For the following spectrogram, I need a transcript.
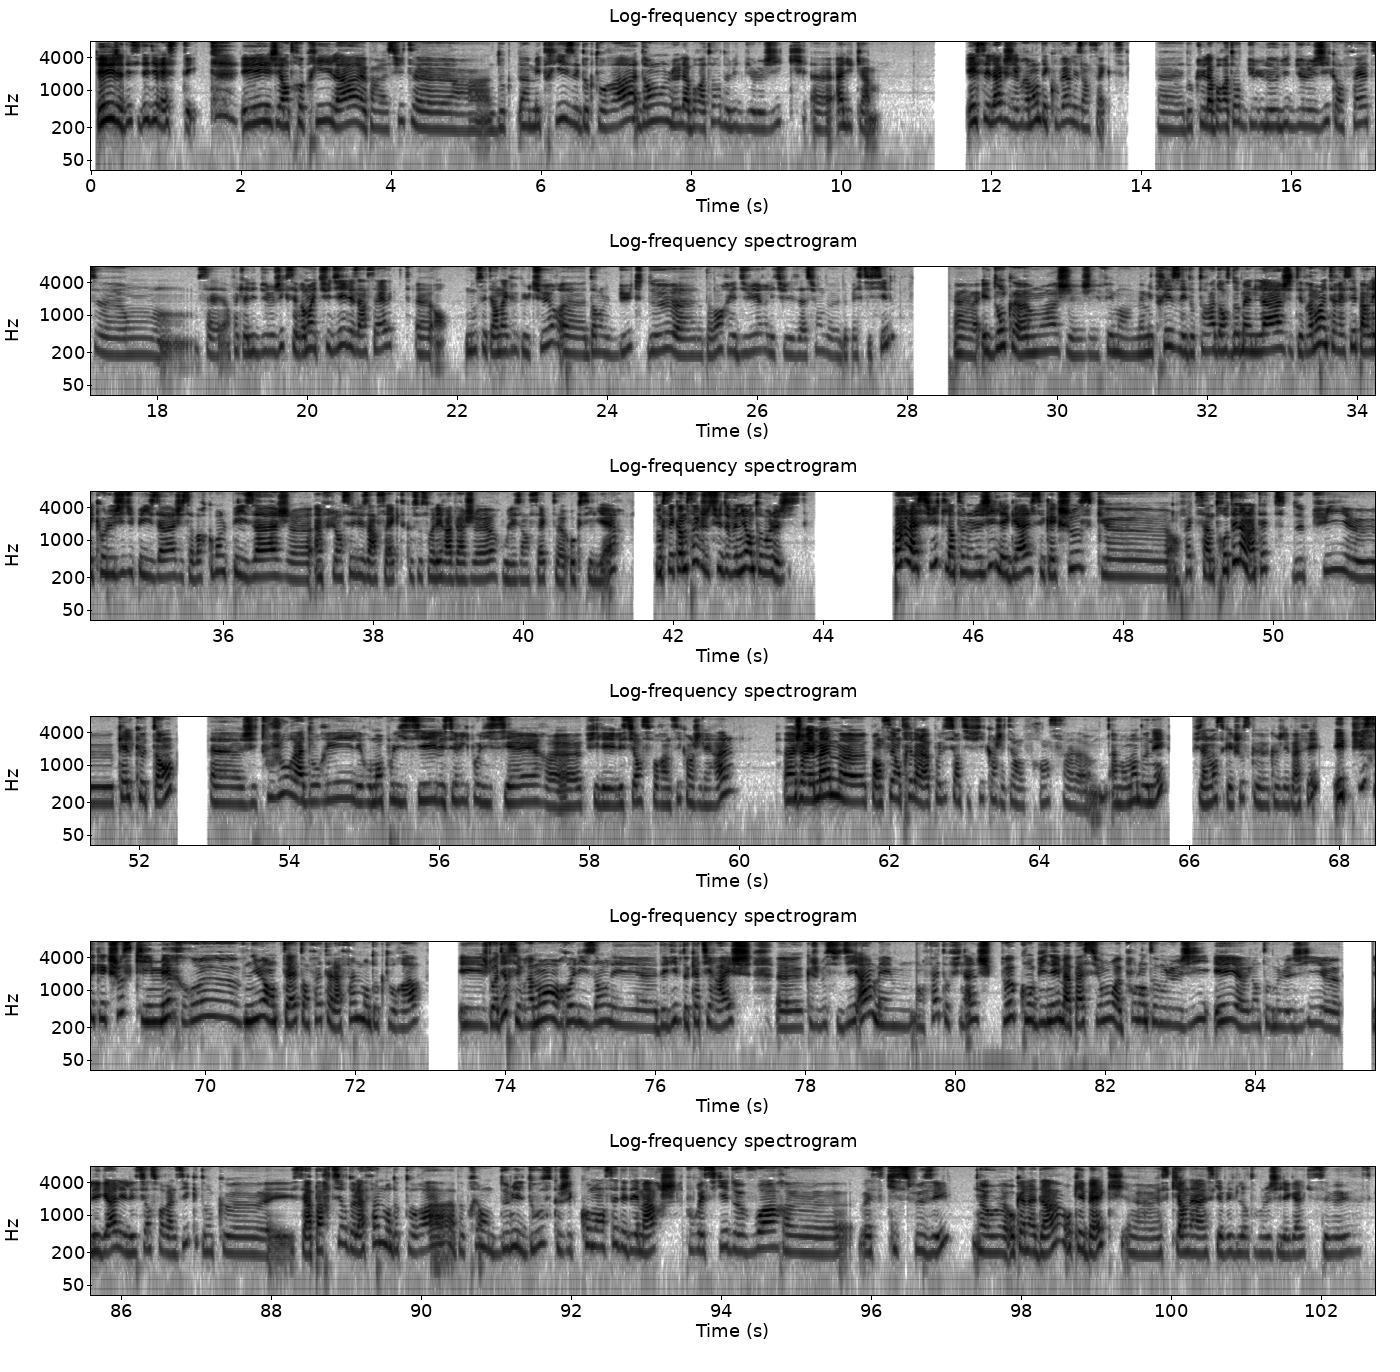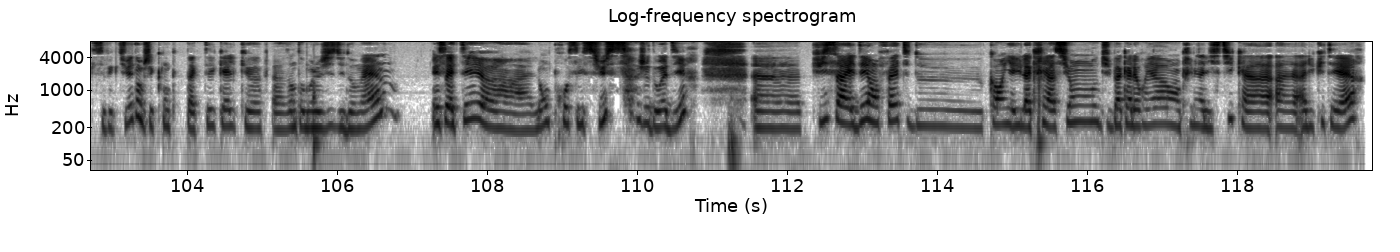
Et j'ai décidé d'y rester. Et j'ai entrepris là, euh, par la suite, euh, un, maîtrise et doctorat dans le laboratoire de lutte biologique euh, à l'UCAM. Et c'est là que j'ai vraiment découvert les insectes. donc le laboratoire de, lutte biologique, en fait, on, en fait la lutte biologique, c'est vraiment étudier les insectes. Nous, c'était en agriculture, dans le but de notamment réduire l'utilisation de pesticides. Euh, et donc euh, moi j'ai fait ma, maîtrise et doctorat dans ce domaine-là. J'étais vraiment intéressée par l'écologie du paysage et savoir comment le paysage euh, influençait les insectes, que ce soit les ravageurs ou les insectes auxiliaires. Donc c'est comme ça que je suis devenue entomologiste. Par la suite, l'entomologie légale, c'est quelque chose que, en fait, ça me trottait dans la tête depuis euh, quelques temps. Euh, j'ai toujours adoré les romans policiers, les séries policières, euh, puis les, sciences forensiques en général. Euh, j'avais même pensé entrer dans la police scientifique quand j'étais en France à un moment donné. Finalement, c'est quelque chose que, que je n'ai pas fait. Et puis, c'est quelque chose qui m'est revenu en tête, en fait, à la fin de mon doctorat. Et je dois dire, c'est vraiment en relisant les, euh, des livres de Cathy Reich euh, que je me suis dit, ah, mais mm, en fait, au final, je peux combiner ma passion euh, pour l'entomologie et l'entomologie légale et les sciences forensiques. Donc, c'est à partir de la fin de mon doctorat, à peu près en 2012, que j'ai commencé des démarches pour essayer de voir bah, ce qui se faisait au Canada, au Québec. Euh, est-ce qu'il y en a, est-ce qu'il y avait de l'entomologie légale qui s'effectuait Donc j'ai contacté quelques euh, entomologistes du domaine. Et ça a été euh, un long processus, je dois dire. Euh, puis ça a aidé en fait de quand il y a eu la création du baccalauréat en criminalistique à, à, à l'UQTR.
